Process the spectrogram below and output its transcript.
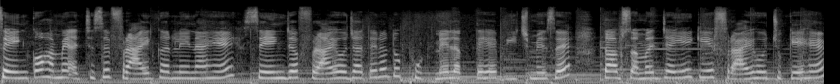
सेंग को हमें अच्छे से फ्राई कर लेना है। सेंग जब फ्राई हो जाते हैं ना तो फूटने लगते हैं बीच में से। तो आप समझ जाइए कि ये फ्राई हो चुके हैं।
